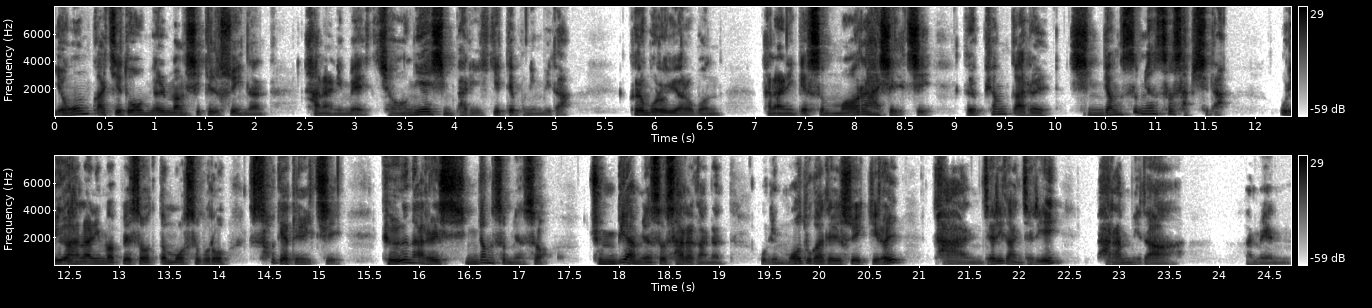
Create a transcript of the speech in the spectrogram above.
영혼까지도 멸망시킬 수 있는 하나님의 정의의 심판이 있기 때문입니다. 그러므로 여러분, 하나님께서 뭐라 하실지 그 평가를 신경 쓰면서 삽시다. 우리가 하나님 앞에서 어떤 모습으로 서게 될지 그 날을 신경 쓰면서 준비하면서 살아가는 우리 모두가 될 수 있기를 간절히 간절히 바랍니다. 아멘.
